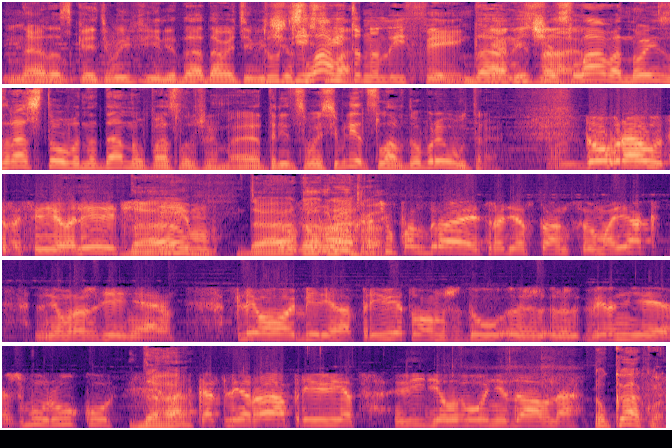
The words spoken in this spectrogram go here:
надо сказать, в эфире. Да, давайте Тут Вячеслава. действительно ли фейк? Да, Я не знаю. Вячеслава, но из Ростова-на-Дону послушаем. Э, 38 лет. Слав, доброе утро. Доброе утро, Сергей Валерьевич. Да, Тим. да, Доброе доброе утро. Хочу поздравить радиостанцию «Маяк» с днем рождения. С левого берега привет вам жду, э, ж- вернее, жму руку. Да. От Котлера привет, видел его недавно. Ну как он?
